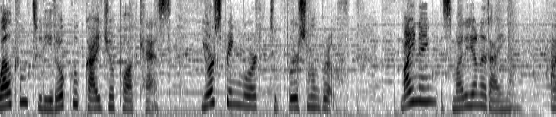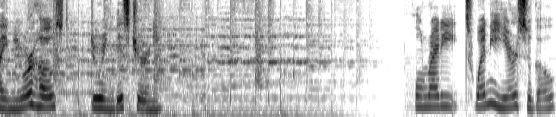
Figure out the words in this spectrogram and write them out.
Welcome to the Rokku Kaijo podcast, your springboard to personal growth. My name is Marianne Reijnen. I am your host during this journey. Already 20 years ago,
